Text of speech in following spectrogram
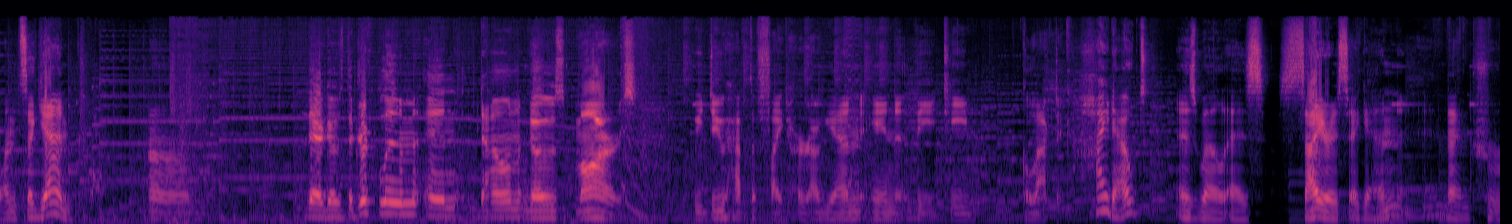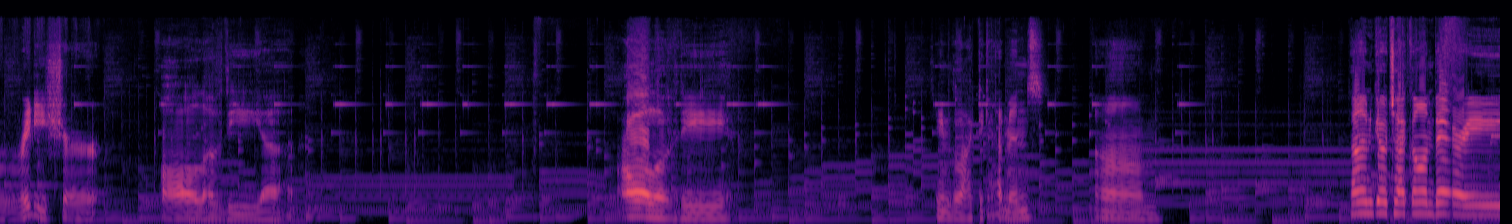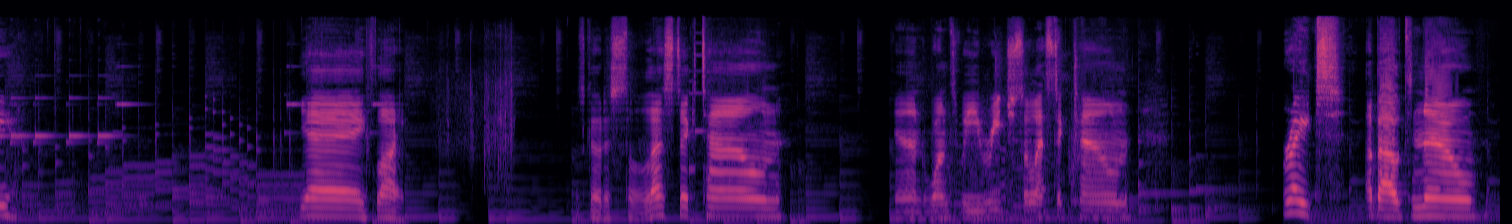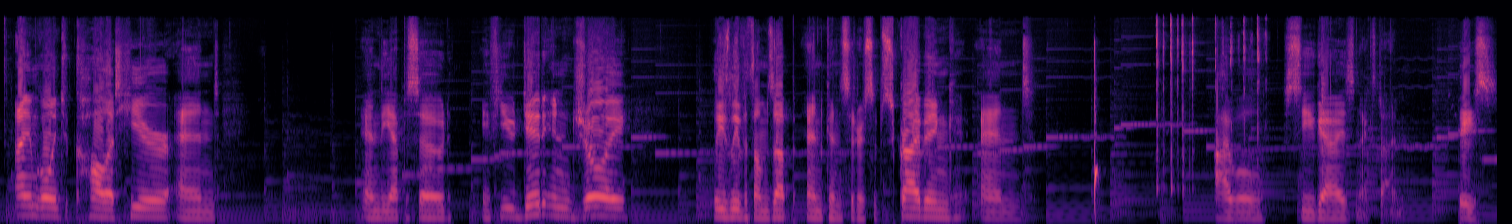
once again. Um, there goes the Drifblim, and down goes Mars. We do have to fight her again in the Team Galactic hideout, as well as Cyrus again, and I'm pretty sure all of the uh, all of the Team Galactic admins. Um, time to go check on Barry. Yay, fly. Let's go to Celestic Town. And once we reach Celestic Town, right about now, I am going to call it here and end the episode. If you did enjoy, please leave a thumbs up and consider subscribing, and I will see you guys next time. Peace.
